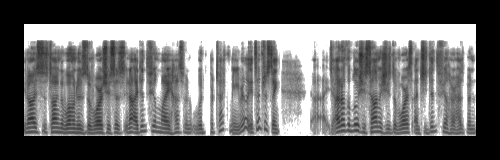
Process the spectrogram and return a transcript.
you know, I was just talking to a woman who's divorced. She says, you know, I didn't feel my husband would protect me. Really, it's interesting out of the blue, she's telling me she's divorced and she didn't feel her husband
